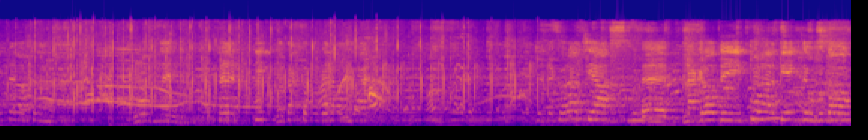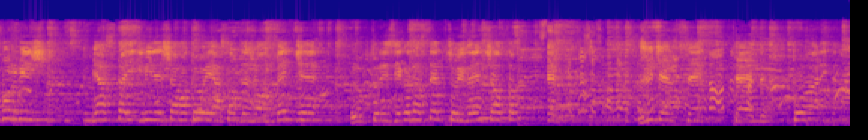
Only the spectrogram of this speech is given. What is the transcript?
I teraz ten główny bo tak to mogę nazwać. Dekoracja, e, nagrody i puchar piękny ufundował burmistrz miasta i gminy Szamotuły. Ja sądzę, że on będzie lub któryś z jego następców i wręczy osobie zwycięzcy ten puchar i ten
